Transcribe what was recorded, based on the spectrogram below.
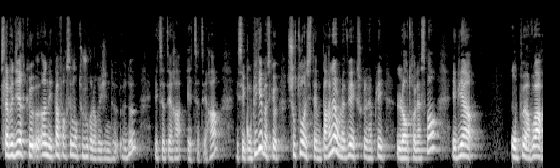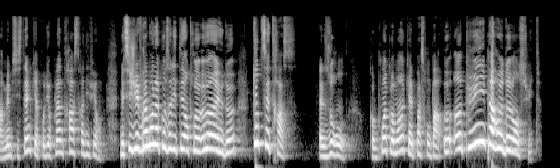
Cela veut dire que E1 n'est pas forcément toujours à l'origine de E2, etc. etc. Et c'est compliqué parce que surtout un système parallèle, on l'a vu avec ce que j'appelais l'entrelacement, eh bien on peut avoir un même système qui va produire plein de traces très différentes. Mais si j'ai vraiment la causalité entre E1 et E2, toutes ces traces, elles auront comme point commun qu'elles passeront par E1 puis par E2 ensuite.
